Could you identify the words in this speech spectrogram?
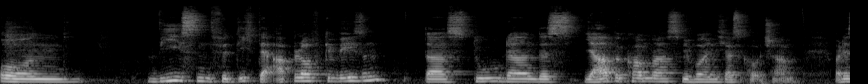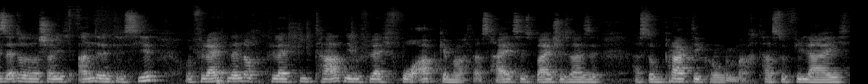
Und wie ist denn für dich der Ablauf gewesen? dass du dann das Ja bekommen hast, wir wollen dich als Coach haben. Weil das ist etwas, was wahrscheinlich andere interessiert und vielleicht nenn noch vielleicht die Taten, die du vielleicht vorab gemacht hast. Heißt es beispielsweise, hast du ein Praktikum gemacht, hast du vielleicht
